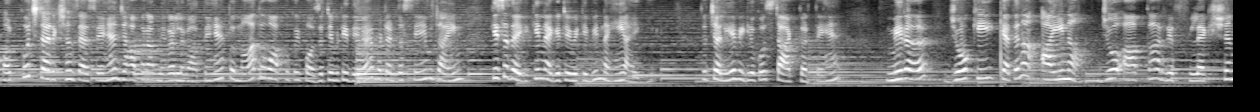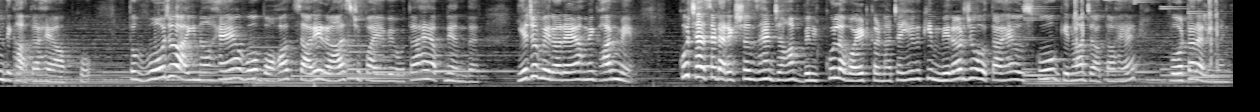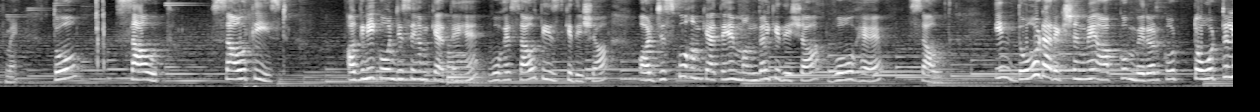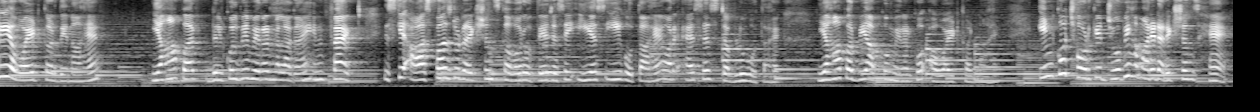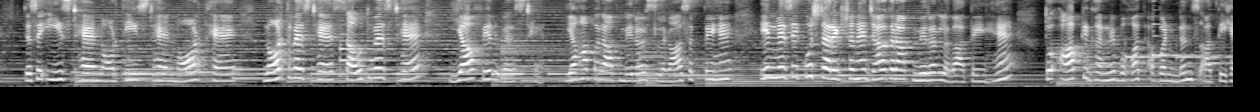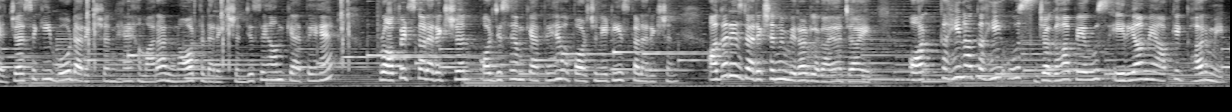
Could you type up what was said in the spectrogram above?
और कुछ डायरेक्शंस ऐसे हैं जहाँ पर आप मिरर लगाते हैं तो ना तो वो आपको कोई पॉजिटिविटी दे रहा है but at the same time किसी तरह की नेगेटिविटी भी नहीं आएगी। तो चलिए वीडियो को स्टार्ट करते हैं। मिरर जो कि कहते हैं ना, आईना, जो आपका रिफ्लेक्शन दिखाता है आपको। तो वो जो आईना है, वो बहुत सारे राज छुपाए हुए होता है अपने अंदर। ये जो मिरर है, हमें घर में कुछ ऐसे डायरेक्शंस हैं जहाँ बिल्कुल अवॉइड करना चाहिए, क्योंकि मिरर जो होता है, उसको गिना जाता है वाटर एलिमेंट में। तो साउथ साउथ ईस्ट अग्निकोण जिसे हम कहते हैं, वो है साउथ ईस्ट की दिशा, और जिसको हम कहते हैं मंगल की दिशा, वो है साउथ इन दो डायरेक्शन में आपको मिरर को टोटली अवॉइड कर देना है। यहाँ पर बिल्कुल भी मिरर न लगाएँ। इनफैक्ट इसके आसपास जो डायरेक्शंस कवर होते हैं, जैसे ई एस ई होता है और एस एस डब्ल्यू होता है, यहाँ पर भी आपको मिरर को अवॉइड करना है। इनको छोड़ के जो भी हमारे डायरेक्शंस हैं, जैसे ईस्ट है नॉर्थ ईस्ट है नॉर्थ है नॉर्थ वेस्ट है साउथ वेस्ट है, या फिर वेस्ट है, यहाँ पर आप मिरर्स लगा सकते हैं। इनमें से कुछ डायरेक्शन है जहाँ अगर आप मिरर लगाते हैं तो आपके घर में बहुत अबंडेंस आती है। जैसे कि वो डायरेक्शन है हमारा नॉर्थ डायरेक्शन जिसे हम कहते हैं प्रॉफिट्स का डायरेक्शन और जिसे हम कहते हैं अपॉर्चुनिटीज़ का डायरेक्शन अगर इस डायरेक्शन में मिरर लगाया जाए और कहीं ना कहीं उस जगह पे, उस एरिया में आपके घर में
